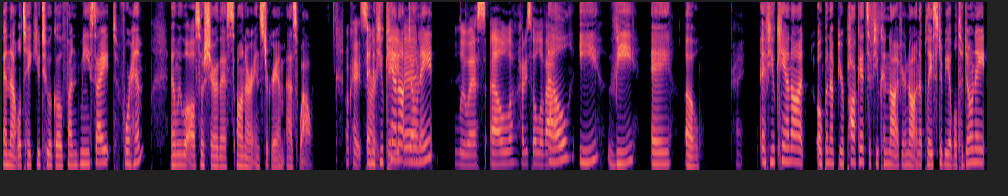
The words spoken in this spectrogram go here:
and that will take you to a GoFundMe site for him. And we will also share this on our Instagram as well. okay. Sorry. and if you cannot donate, Lewis L. How do you spell Levao? L E V A O. Okay. If you cannot open up your pockets, if you cannot, if you're not in a place to be able to donate,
